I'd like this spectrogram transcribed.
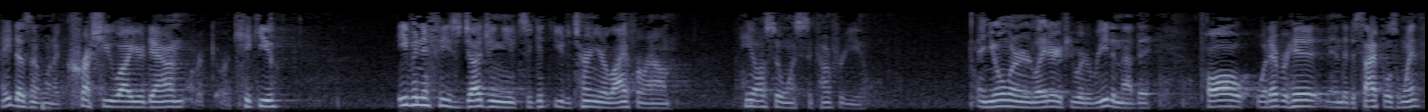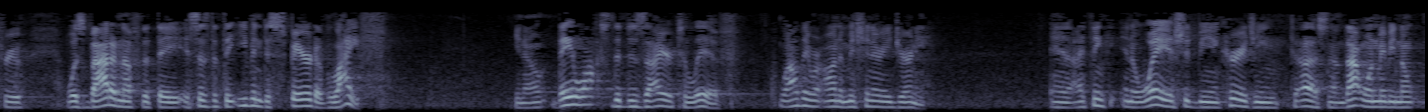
He doesn't want to crush you while you're down or, or kick you. Even if he's judging you to get you to turn your life around, he also wants to comfort you. And you'll learn later if you were to read in that that Paul, whatever he and the disciples went through, was bad enough that they, it says that they even despaired of life. You know, they lost the desire to live while they were on a missionary journey. And I think in a way it should be encouraging to us. Now that one maybe don't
